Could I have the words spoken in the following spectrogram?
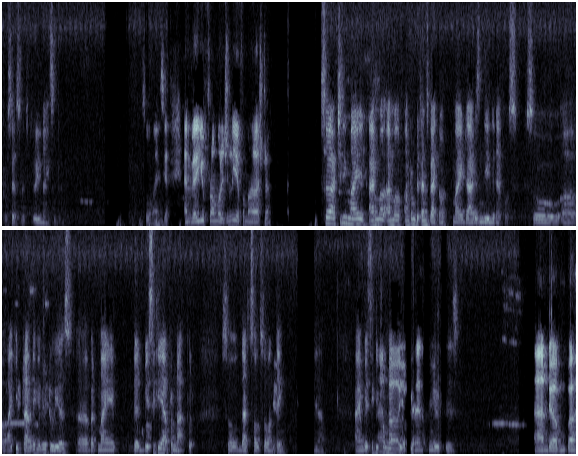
process. It's really nice of them. So nice, yeah. And where are you from originally? You're from Maharashtra. So actually, my I'm a, I'm a, I'm from defense background. My dad is in the Indian Air Force, so uh, I keep traveling every two years. Uh, but my basically I'm from Nagpur, so that's also one yeah. thing. Yeah. I'm basically and, from uh, your parents. And um, uh,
